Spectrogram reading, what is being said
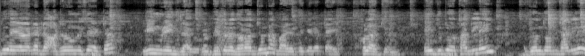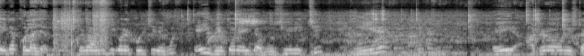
দু একটা আঠেরো উনিশের একটা রিং রেঞ্জ লাগবে, কারণ ভেতরে ধরার জন্য বাইরে থেকে এটা টাইট খোলার জন্য। এই দুটো থাকলেই যন্ত্রটি থাকলে এটা খোলা যাবে। এবার আমি কী করে খুলছি দেখুন, এই ভেতরে এইটা বসিয়ে নিচ্ছি, নিয়ে এই আঠেরো উনিশটা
